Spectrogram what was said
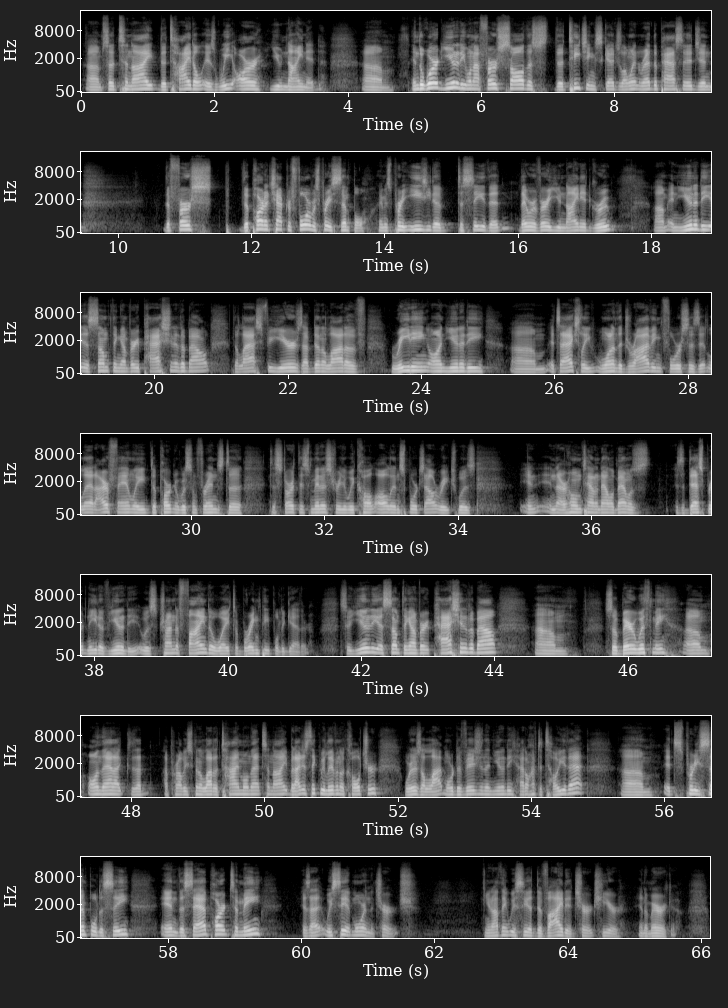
Um, so tonight, the title is We Are United. Um, and the word unity, when I first saw this, the teaching schedule, I went and read the passage, and the first the part of chapter four was pretty simple. It was pretty easy to, to see that they were a very united group. Um, and unity is something I'm very passionate about. The last few years, I've done a lot of reading on unity. Um, it's actually one of the driving forces that led our family to partner with some friends to, to start this ministry that we call All In Sports Outreach. Was in, in our hometown in Alabama was is a desperate need of unity. It was trying to find a way to bring people together. So, unity is something I'm very passionate about. Um, so, bear with me um, on that because I, I, probably spent a lot of time on that tonight. But I just think we live in a culture where there's a lot more division than unity. I don't have to tell you that. Um, it's pretty simple to see. And the sad part to me is that we see it more in the church. You know, I think we see a divided church here in America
